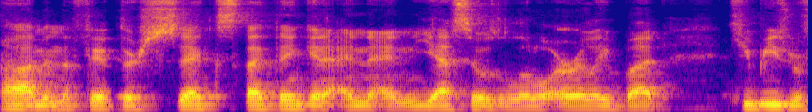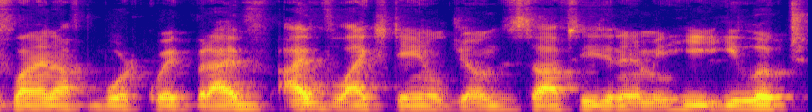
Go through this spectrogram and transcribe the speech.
um, in the fifth or sixth, I think, and, and and yes, it was a little early, but QBs were flying off the board quick. But I've I've liked Daniel Jones this offseason. And I mean he he looked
